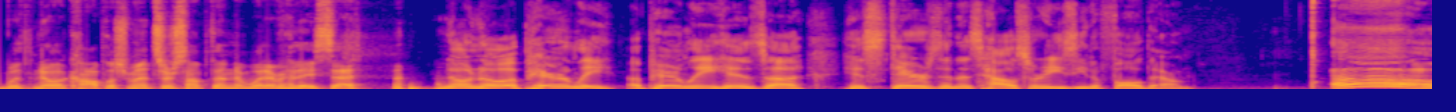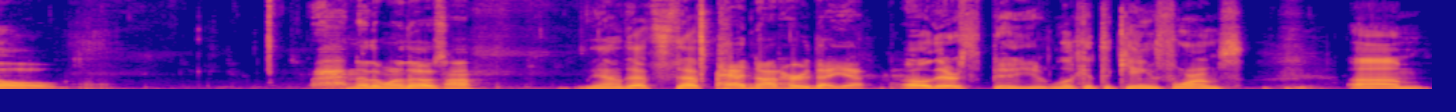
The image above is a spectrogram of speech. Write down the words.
with no accomplishments or something, and whatever they said. No, no. Apparently, apparently his uh his stairs in his house are easy to fall down. oh, another one of those, huh? Yeah, that's that's. Had not heard that yet. Oh, there's you look at the Kings forums, um,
